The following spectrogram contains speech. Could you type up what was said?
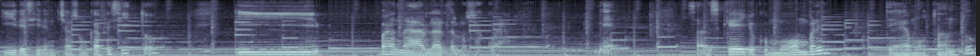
y deciden echarse un cafecito y van a hablar de los acuerdos. Bien, ¿sabes qué? Yo como hombre te amo tanto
